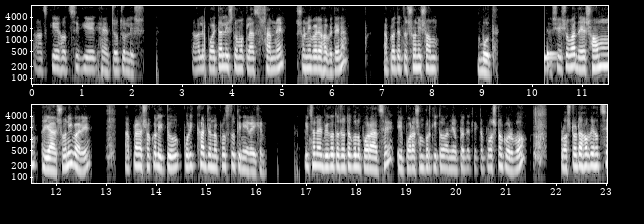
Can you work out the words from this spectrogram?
আজকে হচ্ছে গিয়ে হ্যাঁ চৌচল্লিশ। তাহলে পঁয়তাল্লিশতম ক্লাস সামনে শনিবারে হবে, তাই না? আপনাদের তো শনি সম বুধ। সেই সুবাদে সম, ইয়া, শনিবারে আপনারা সকলে একটু পরীক্ষার জন্য প্রস্তুতি নিয়ে রাখেন। পিছনের বিগত যতগুলো পড়া আছে, এই পড়া সম্পর্কিত আমি আপনাদেরকে একটা প্রশ্ন করব। প্রশ্নটা হবে হচ্ছে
